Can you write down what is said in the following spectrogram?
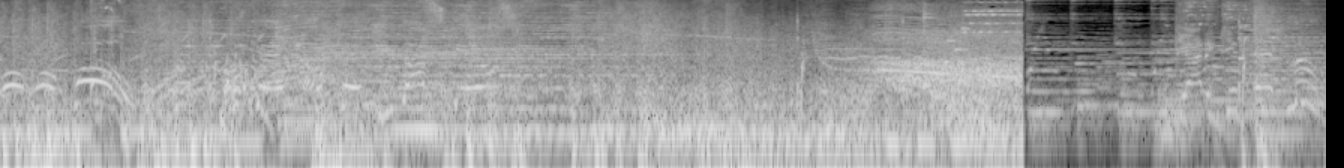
Whoa, whoa! Okay, okay, you got skills. Gotta get that loot.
